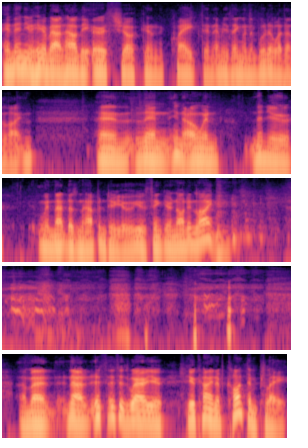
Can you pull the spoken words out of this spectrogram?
and then you hear about how the earth shook and quaked and everything when the Buddha was enlightened. And then, you know, when then you when that doesn't happen to you, you think you're not enlightened. but now this this is where you you kind of contemplate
